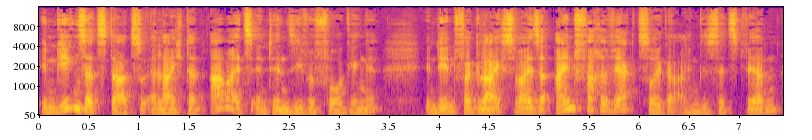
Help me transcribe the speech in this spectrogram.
Im Gegensatz dazu erleichtern arbeitsintensive Vorgänge, in denen vergleichsweise einfache Werkzeuge eingesetzt werden,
